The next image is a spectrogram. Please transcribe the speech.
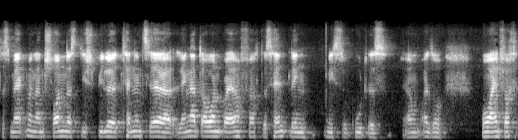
das merkt man dann schon, dass die Spiele tendenziell länger dauern, weil einfach das Handling nicht so gut ist. Ja, also wo man einfach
